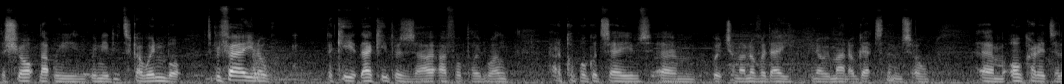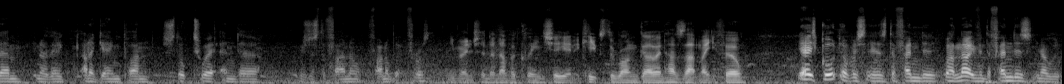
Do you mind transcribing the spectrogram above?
the shot that we, we needed to go in. But to be fair, you know, the key their keepers I, I thought played well. Had a couple of good saves, um, which on another day, you know, we might not get to them. So um, all credit to them. You know, they had a game plan, stuck to it, and uh, it was just the final final bit for us. You mentioned another clean sheet, and it keeps the run going. How does that make you feel? Yeah, it's good. Obviously, as defenders, well, not even defenders. You know,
